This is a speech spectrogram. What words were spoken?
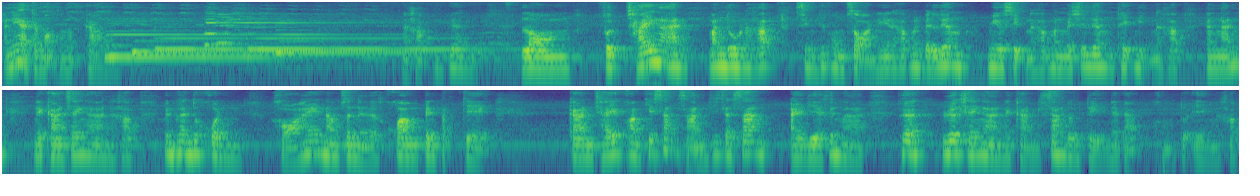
อันนี้อาจจะเหมาะสำหรับเกานะครับเพื่อนๆลอง ฝึกใช้งานมันดูนะครับ สิ่งที่ผมสอนนี้นะครับ มันเป็นเรื่องมิวสิกนะครับ มันไม่ใช่เรื่องเทคนิคนะครับ ดังนั้นในการใช้งานนะครับ เพื่อนๆทุกคนขอให้นำเสนอความเป็นปัจเจก การใช้ความคิดสร้างสารรค์ที่จะสร้างไอเดียขึ้นมา เพื่อเลือกใช้งานในการสร้างดนตรีในแบบของตัวเองนะครับ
